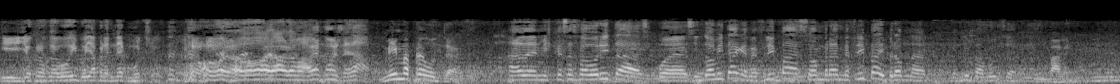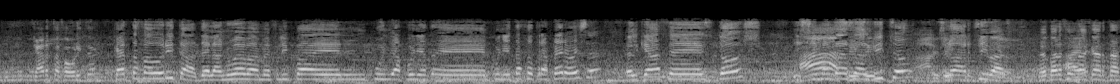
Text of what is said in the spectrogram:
Y yo creo que voy, voy a aprender mucho. Pero bueno, vamos a ver cómo se da. Mismas preguntas. A ver, mis casas favoritas, pues Indómita, que me flipa, Sombra me flipa y Bromnar, me flipa mucho. Vale. ¿Carta favorita? Carta favorita de la nueva, me flipa el, el puñetazo trapero ese, el que haces dos y si ah, matas al bicho ah, lo archivas. Me parece una carta.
